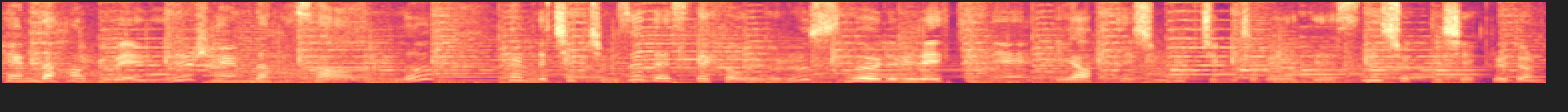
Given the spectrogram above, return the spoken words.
Hem daha güvenilir hem daha sağlıklı hem de çiftçimize destek alıyoruz. Böyle bir etkinliği yaptığı için Büyükçekmece Belediyesi'ne çok teşekkür ediyorum.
